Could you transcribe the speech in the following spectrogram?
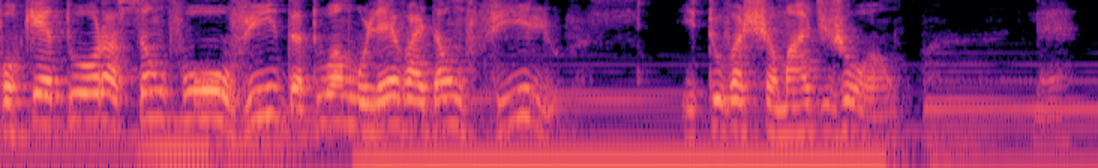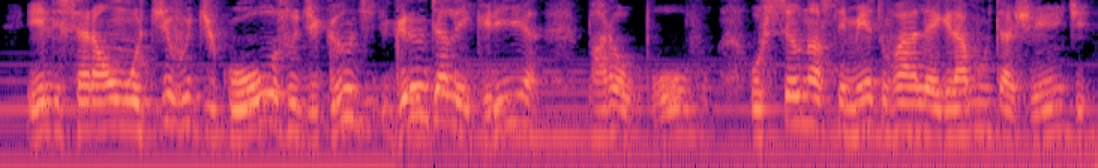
porque a tua oração for ouvida, tua mulher vai dar um filho e tu vais chamar de João. Né? Ele será um motivo de gozo, de grande, de grande alegria para o povo. O seu nascimento vai alegrar muita gente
